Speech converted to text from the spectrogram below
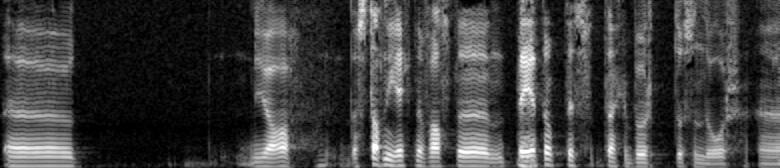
Eh, ja, daar staat niet echt een vaste tijd op. Het is, dat gebeurt tussendoor. Ehm,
